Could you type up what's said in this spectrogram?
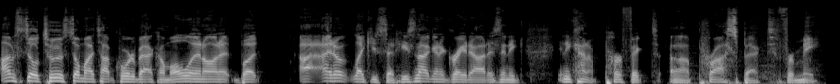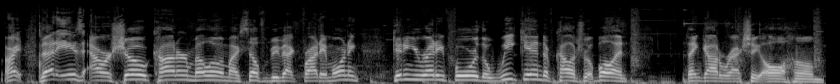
I'm still Tua, still my top quarterback. I'm all in on it, but I, I don't like you said. He's not going to grade out as any any kind of perfect uh, prospect for me. All right, that is our show. Connor, Mello, and myself will be back Friday morning, getting you ready for the weekend of college football. And Thank God we're actually all home.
